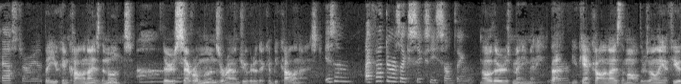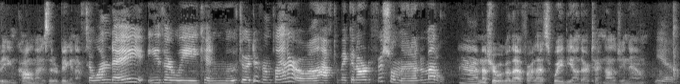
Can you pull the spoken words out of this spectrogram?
gas giant. But you can colonize the moons. Oh, There's several moons around Jupiter that can be colonized. Isn't I thought there was like sixty something. Oh, there's many, many. Yeah. But you can't colonize them all. There's only a few that you can colonize that are big enough. So one day, either we can move to a different planet, or we'll have to make an artificial moon out of metal. Eh, I'm not sure we'll go that far. That's way beyond our technology now. Yeah,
